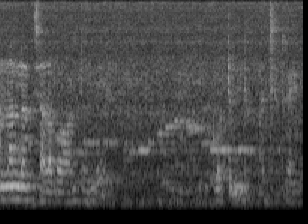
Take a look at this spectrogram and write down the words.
అన్నంలోకి చాలా బాగుంటుంది. కొత్తిమీర పచ్చడి రెడీ.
